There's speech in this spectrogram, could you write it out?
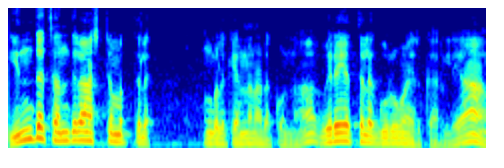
இந்த சந்திராஷ்டமத்தில் உங்களுக்கு என்ன நடக்கும்னா விரயத்தில் குருவும் இருக்கார் இல்லையா?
